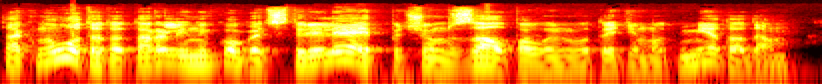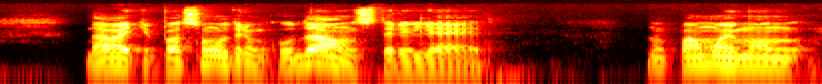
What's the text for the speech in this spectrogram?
Так, ну вот этот орлиный коготь стреляет, причем залповым вот этим вот методом. Давайте посмотрим, куда он стреляет. Ну, по-моему, он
